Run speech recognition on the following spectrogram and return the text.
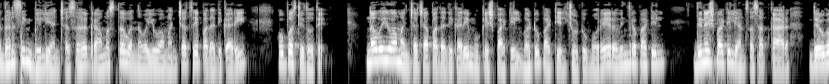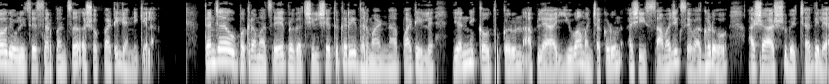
धनसिंग भिल यांच्यासह ग्रामस्थ व नवयुवा मंचाचे पदाधिकारी उपस्थित होते. नवयुवा मंचाच्या पदाधिकारी मुकेश पाटील भटू पाटील छोटू मोरे रवींद्र पाटील दिनेश पाटील यांचा सत्कार देवगाव देवळीचे सरपंच अशोक पाटील यांनी केला. त्यांच्या या उपक्रमाचे प्रगतशील शेतकरी धर्माण्णा पाटील यांनी कौतुक करून आपल्या युवा मंचाकडून अशी सामाजिक सेवा घडो अशा शुभेच्छा दिल्या.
